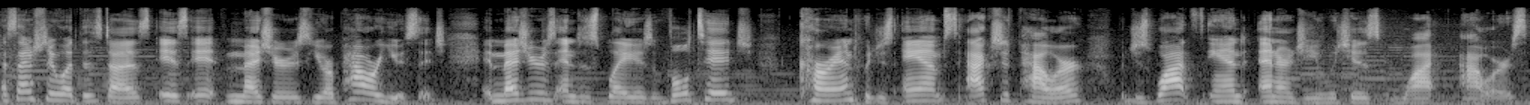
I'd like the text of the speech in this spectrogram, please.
Essentially what this does is it measures your power usage. It measures and displays voltage, current, which is amps, active power, which is watts, and energy, which is watt hours.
